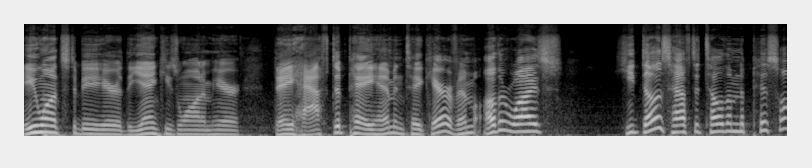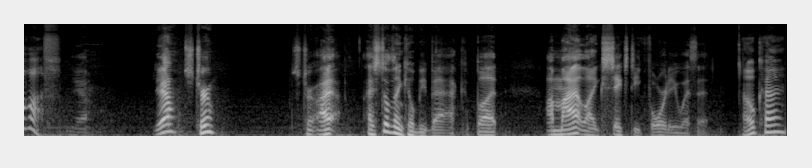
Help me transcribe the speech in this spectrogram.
He wants to be here. The Yankees want him here. They have to pay him and take care of him. Otherwise, he does have to tell them to piss off. Yeah, Yeah, it's true. It's true. I, I still think he'll be back, but I'm at like 60 40 with it. Okay.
